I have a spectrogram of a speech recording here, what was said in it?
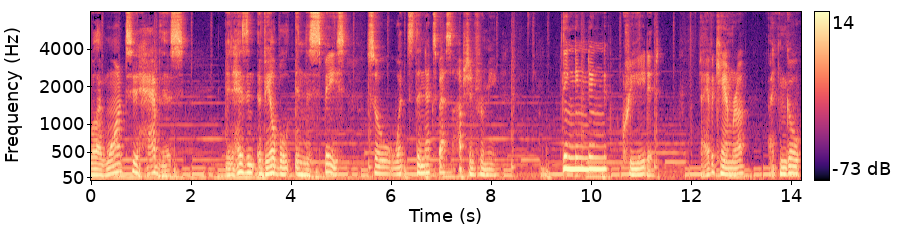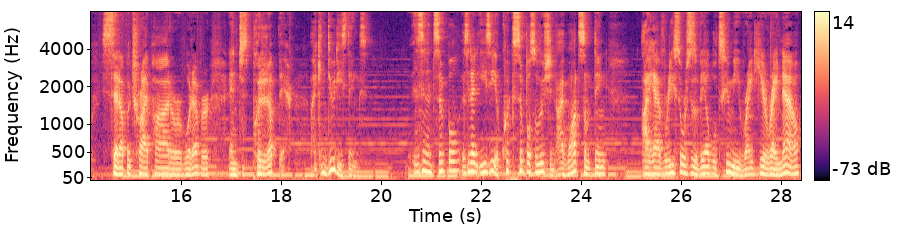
well, I want to have this. It isn't available in this space. So what's the next best option for me? Ding, ding, ding. Create it. I have a camera. I can go set up a tripod or whatever and just put it up there. I can do these things. Isn't it simple? Isn't it easy? A quick, simple solution. I want something. I have resources available to me right here, right now,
